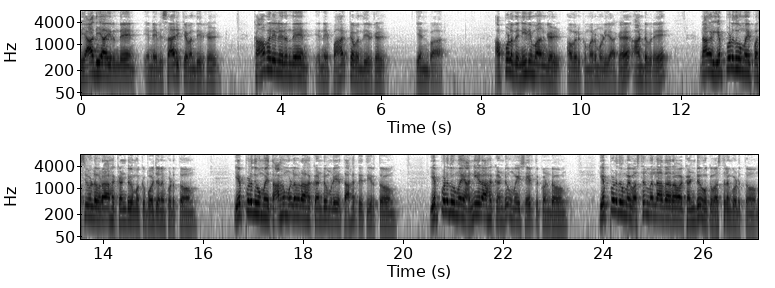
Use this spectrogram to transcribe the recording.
வியாதியாயிருந்தேன் என்னை விசாரிக்க வந்தீர்கள். காவலில் இருந்தேன் என்னை பார்க்க வந்தீர்கள் என்பார். அப்பொழுது நீதிமான்கள் அவருக்கு மறுமொழியாக ஆண்டவரே நாங்கள் எப்பொழுது உம்மை பசியுள்ளவராக கண்டு உமக்கு போஜனம் கொடுத்தோம்? எப்பொழுது உம்மை தாகமுள்ளவராக கண்டு உம்முடைய தாகத்தை தீர்த்தோம்? எப்பொழுது உம்மை அந்நியராக கண்டு உம்மை சேர்த்து கொண்டோம் எப்பொழுது உம்மை வஸ்திரம் இல்லாதாராக கண்டு உமக்கு வஸ்திரம் கொடுத்தோம்?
